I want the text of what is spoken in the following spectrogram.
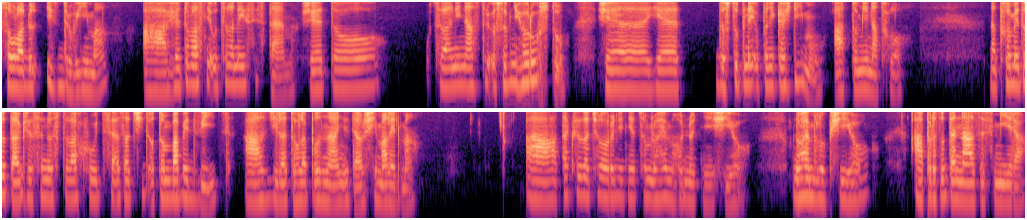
v souladu i s druhýma a že je to vlastně ucelený systém, že je to ucelený nástroj osobního růstu, že je dostupný úplně každému a to mě nadchlo. Nadchlo mi to tak, že jsem dostala chuť se začít o tom bavit víc a sdílet tohle poznání s dalšíma lidma. A tak se začalo rodit něco mnohem hodnotnějšího, mnohem hlubšího a proto ten název míra.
